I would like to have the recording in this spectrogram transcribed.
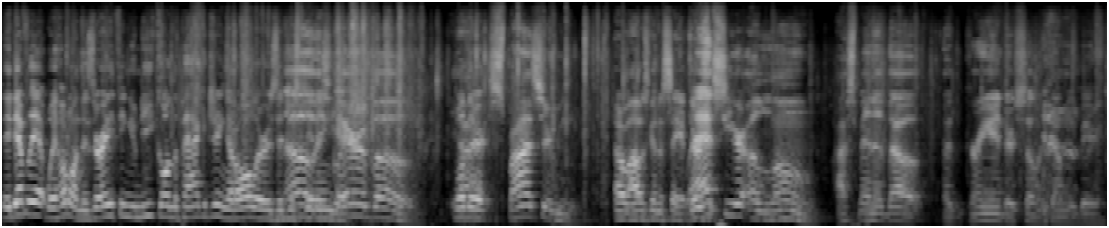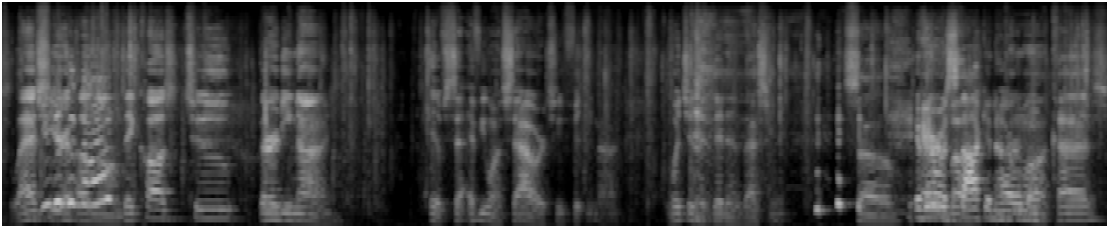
They definitely have, wait. Hold on. Is there anything unique on the packaging at all, or is it no, just in it's English? Haribo. Well, they're- they sponsor me. Oh, I was gonna say. Last year alone, I spent about a grand or so in gummy bears. Last year did the math? alone, they cost two thirty nine. If if you want sour, two fifty nine, which is a good investment. So If there was stock in come on, cuz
